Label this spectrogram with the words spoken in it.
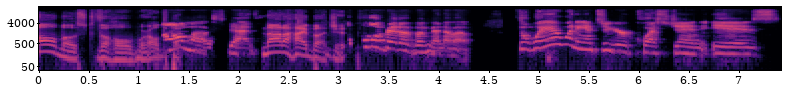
Almost the whole world. Almost, yes. Not a high budget. A little bit of a minimum. The way I want to answer your question is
